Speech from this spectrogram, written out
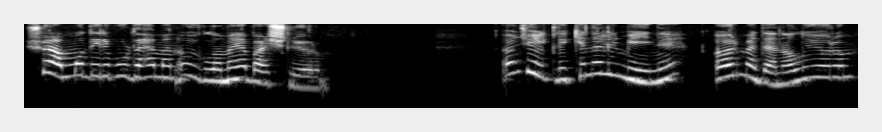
Şu an modeli burada hemen uygulamaya başlıyorum. Öncelikle kenar ilmeğini örmeden alıyorum.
